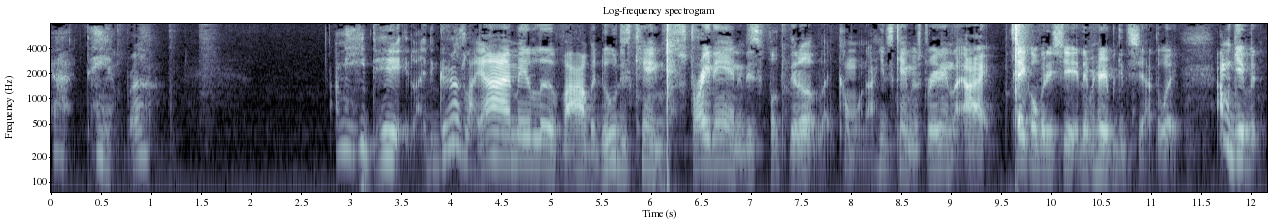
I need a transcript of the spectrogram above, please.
God damn, bro. I mean, he did. Like the girls, like I made a little vibe, but dude just came straight in and just fucked it up. Like, come on now, he just came in straight in. Like, all right, take over this shit. Let me hurry up and get this shit out the way. I'm gonna give it.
